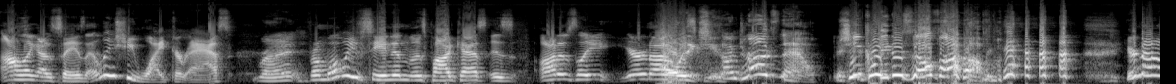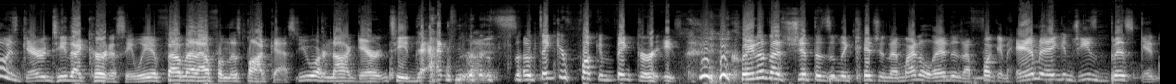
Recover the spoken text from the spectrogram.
All I gotta say is, at least she wiped her ass. right. From what we've seen in this podcast, is honestly, you're not I always think she's on drugs now. She cleaned herself up. You're not always guaranteed that courtesy. We have found that out from this podcast. You are not guaranteed that. Right. so take your fucking victories. Clean up that shit that's in the kitchen that might have landed a fucking ham, egg, and cheese biscuit.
